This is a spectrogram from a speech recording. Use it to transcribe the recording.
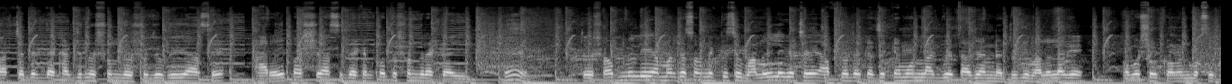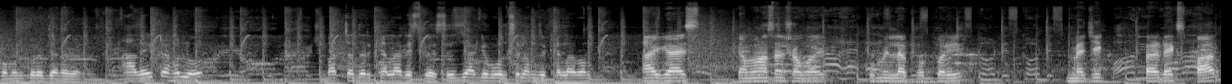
বাচ্চাদের দেখার জন্য সুন্দর সুযোগই আছে। আর এই পাশে আছে দেখেন কত সুন্দর একটা ই হ্যাঁ? তো সব মিলিয়ে আমার কাছে অনেক কিছু ভালোই লেগেছে। আপনাদের কাছে কেমন লাগবে তা জানি না। যদি ভালো লাগে, অবশ্যই কমেন্ট বক্সে কমেন্ট করে জানাবেন। আর এইটা হলো বাচ্চাদের খেলার স্পেস এই যে আগে বলছিলাম যে খেলার হাই গাইস কেমন আছেন সবাই? Cumilla Kotbari magic paradise park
